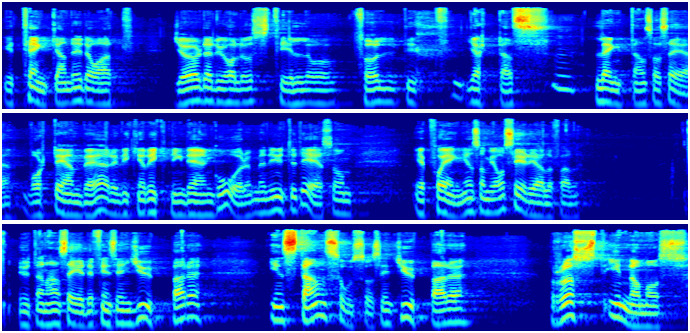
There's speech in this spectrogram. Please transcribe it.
i tänkande idag att gör det du har lust till och följ ditt hjärtas mm. längtan så att säga, vart det än bär, i vilken riktning det än går. Men det är ju inte det som är poängen, som jag ser det i alla fall. Utan han säger att det finns en djupare instans hos oss, en djupare röst inom oss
